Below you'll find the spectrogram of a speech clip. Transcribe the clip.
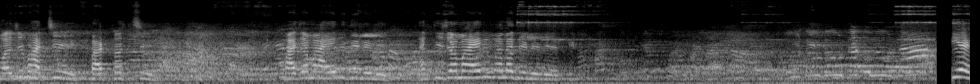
माझी भाजी पाटणची माझ्या माहेरी दिलेली. आणि तिच्या माहेरी मला दिलेली आहे. ये.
